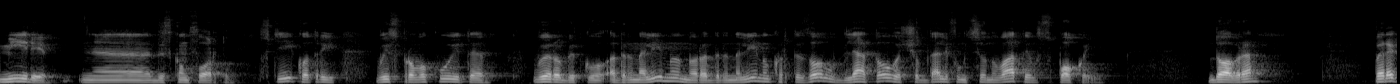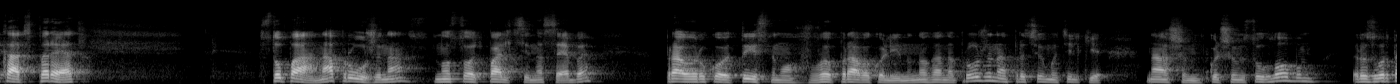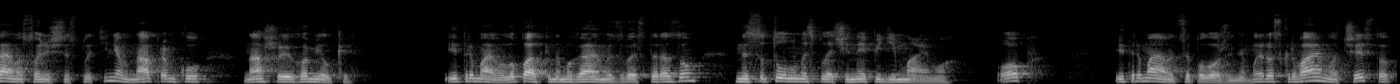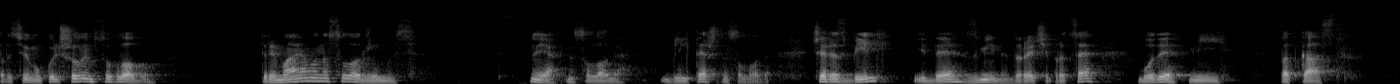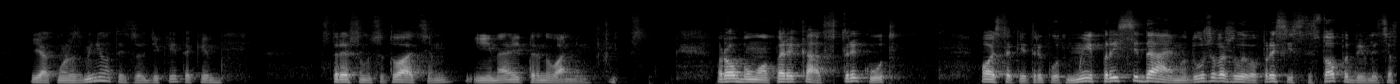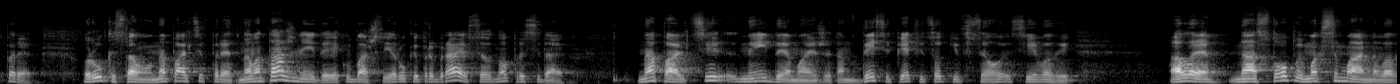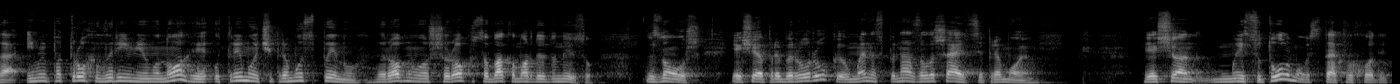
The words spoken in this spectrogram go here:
мірі е, дискомфорту, в тій, котрій ви спровокуєте виробітку адреналіну, норадреналіну, кортизолу для того, щоб далі функціонувати в спокої. Добре. Перекат вперед. Стопа напружена, носуть пальці на себе. Правою рукою тиснемо в праве коліно. Нога напружена. Працюємо тільки нашим кульшовим суглобом. Розгортаємо сонячне сплетіння в напрямку нашої гомілки. І тримаємо. Лопатки намагаємось звести разом. Не сутулимось плечі, не підіймаємо. Оп. І тримаємо це положення. Ми розкриваємо, чисто працюємо кульшовим суглобом. Тримаємо, насолоджуємось. Ну як насолода? Біль теж насолода. Через біль йде зміни. До речі, про це буде мій подкаст. Як може змінюватись завдяки таким стресовим ситуаціям і навіть тренуванням. Робимо перекат в трикут. Ось такий трикут. Ми присідаємо, дуже важливо присісти. Стопи дивляться вперед. Руки ставимо на пальці вперед. Навантаження йде, як ви бачите, я руки прибираю, все одно присідаю. На пальці не йде майже, там 10-5% всього цієї ваги. Але на стопи максимальна вага. І ми потроху вирівнюємо ноги, утримуючи пряму спину. Робимо широку собаку мордою донизу. Знову ж, якщо я приберу руки, у мене спина залишається прямою. Якщо ми сутулимо, ось так виходить,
